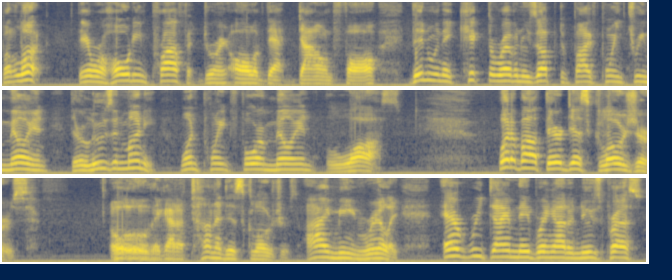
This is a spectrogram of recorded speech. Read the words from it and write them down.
But look, they were holding profit during all of that downfall. Then when they kicked the revenues up to 5.3 million, they're losing money. 1.4 million loss. What about their disclosures? Oh, they got a ton of disclosures. I mean, really. Every time they bring out a news press,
